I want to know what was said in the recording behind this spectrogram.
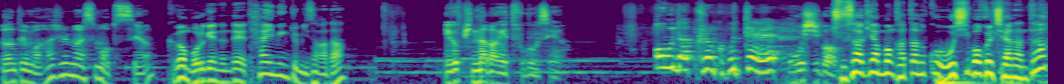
저한테 뭐 하실 말씀 없으세요? 그건 모르겠는데 타이밍 좀 이상하다. 이거 빛나방에 두고 오세요. 어우 나 그런 거 못해. 50억. 주사기 한 번 갖다 놓고 50억을 제안한다?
